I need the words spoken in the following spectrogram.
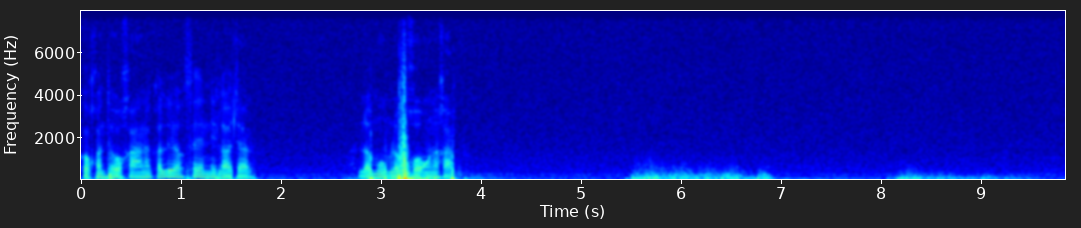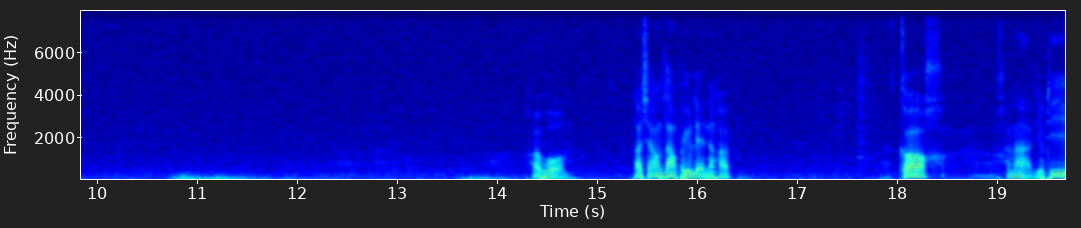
กดคอนโทรลค้างแล้วก็เลือกเส้นที่เราจะลบมุมลบโค้งนะครับครับผม เราใช้คำสั่งฟิลเลตนะครับ ก็ขนาดอยู่ที่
